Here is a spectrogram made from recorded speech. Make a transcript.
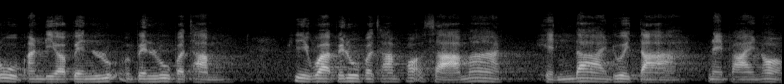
รูปอันเดียวเป็นเป็นรูปธรรมพี่ว่าเป็นรูปธรรม เพราะสามารถเห็นได้ด้วยตาในภายนอก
